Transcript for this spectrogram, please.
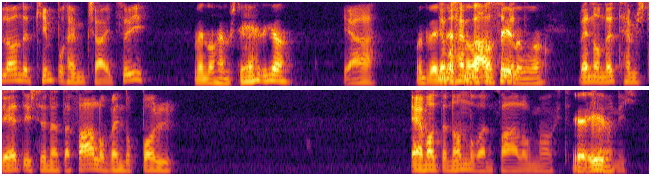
landet, kommt er ihm gescheit zu. Wenn er heim steht, ja. Ja. Und wenn ja, nicht, er Fehler macht. Wenn er nicht heim steht, ist er nicht der Fehler, wenn der Ball. Er hat einen anderen Fehler gemacht. Ja, wahrscheinlich. Eben.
